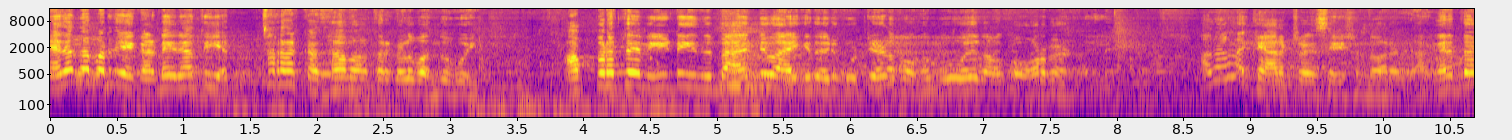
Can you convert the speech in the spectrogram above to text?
ഞാനെന്താ പറഞ്ഞേ കാരണം ഇതിനകത്ത് എത്ര കഥാപാത്രങ്ങൾ വന്നുപോയി. അപ്പുറത്തെ വീട്ടിൽ നിന്ന് ബാൻഡ് വായിക്കുന്ന ഒരു കുട്ടിയുടെ മുഖം പോലും നമുക്ക് ഓർമ്മയുണ്ട് അതാണ് ക്യാരക്ടറൈസേഷൻ എന്ന് പറയുന്നത്. അങ്ങനത്തെ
